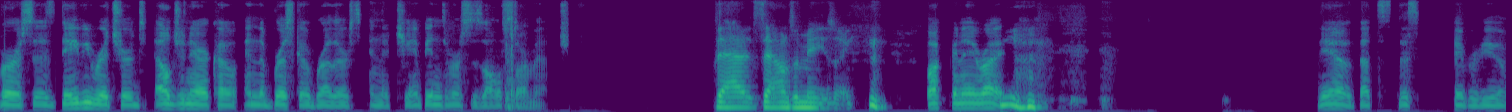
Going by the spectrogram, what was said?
versus Davey Richards, El Generico, and the Briscoe brothers in the Champions versus All Star match. That sounds amazing. Fucking A right. Yeah, that's this pay per view.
